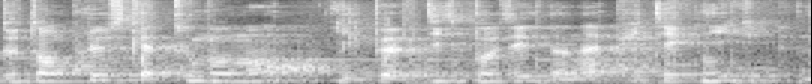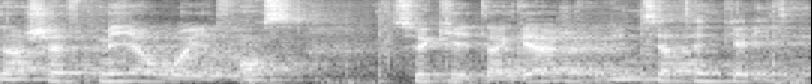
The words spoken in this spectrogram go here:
d'autant plus qu'à tout moment, ils peuvent disposer d'un appui technique d'un chef meilleur ouvrier de France, ce qui est un gage d'une certaine qualité.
